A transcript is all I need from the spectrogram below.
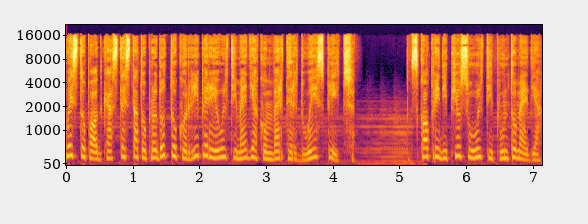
Questo podcast è stato prodotto con Reaper e Ultimedia Converter 2 Splitch. Scopri di più su ulti.media.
